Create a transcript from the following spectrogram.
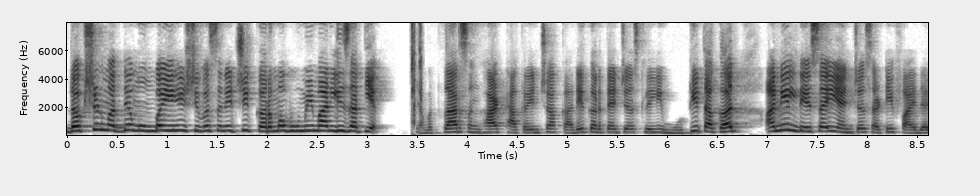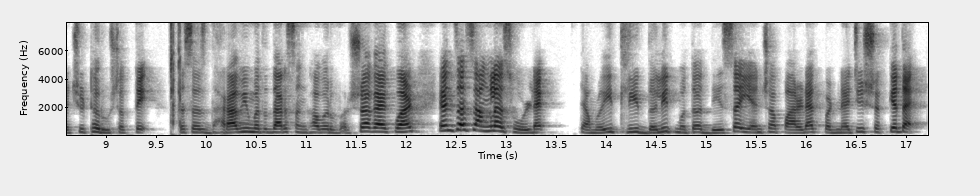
दक्षिण मध्य मुंबई ही शिवसेनेची कर्मभूमी मानली जाते या मतदारसंघात ठाकरेंच्या कार्यकर्त्याची असलेली मोठी ताकद अनिल देसाई यांच्यासाठी फायद्याची ठरू शकते. तसंच धारावी मतदारसंघावर वर्षा गायकवाड यांचा चांगलाच होल्ड आहे. त्यामुळे इथली दलित मतं देसाई यांच्या पारड्यात पडण्याची शक्यता आहे.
